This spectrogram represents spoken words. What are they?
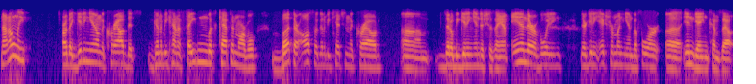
Not only are they getting in on the crowd that's going to be kind of fading with Captain Marvel, but they're also going to be catching the crowd um, that'll be getting into Shazam, and they're avoiding they're getting extra money in before uh Endgame comes out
